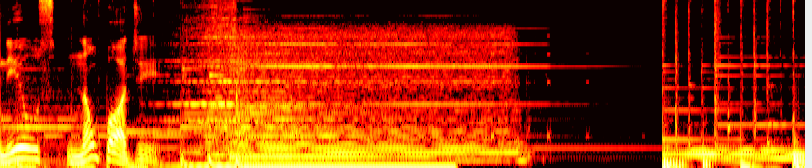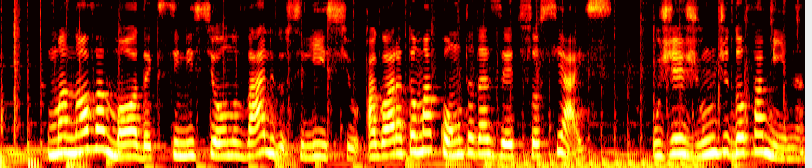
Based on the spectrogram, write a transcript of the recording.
News não pode. Uma nova moda que se iniciou no Vale do Silício agora toma conta das redes sociais: o jejum de dopamina.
